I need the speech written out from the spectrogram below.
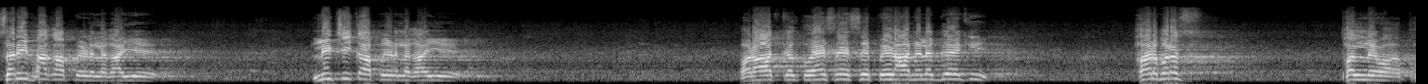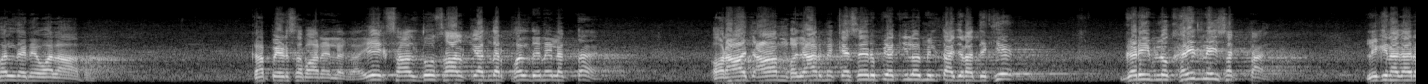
शरीफा का पेड़ लगाइए, लीची का पेड़ लगाइए। और आजकल तो ऐसे ऐसे पेड़ आने लग गए कि हर बरस फलने फल देने वाला आम का पेड़ सब आने लगा। एक साल, दो साल के अंदर फल देने लगता है। और आज आम बाज़ार में कैसे रुपया किलो मिलता है, जरा देखिए। गरीब लोग खरीद नहीं सकता है। लेकिन अगर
